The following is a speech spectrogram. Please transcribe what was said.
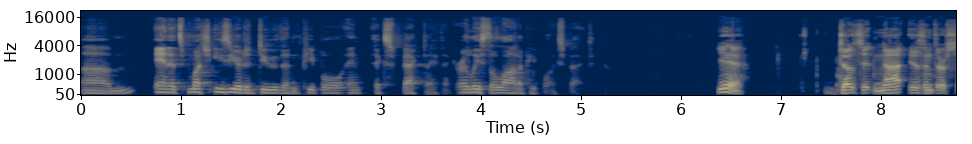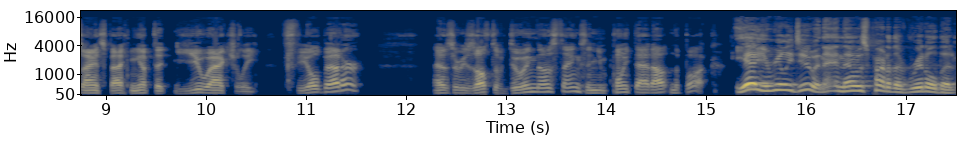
um, and it's much easier to do than people expect i think or at least a lot of people expect. Yeah. Does it not isn't there science backing up that you actually feel better as a result of doing those things and you point that out in the book yeah you really do and that, and that was part of the riddle that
